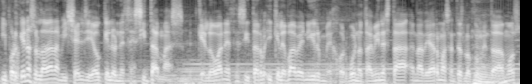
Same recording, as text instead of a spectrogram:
¿Y por qué no se lo dan a Michelle Yeoh, que lo necesita más, que lo va a necesitar y que le va a venir mejor? Bueno, también está Ana de Armas, antes lo comentábamos,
